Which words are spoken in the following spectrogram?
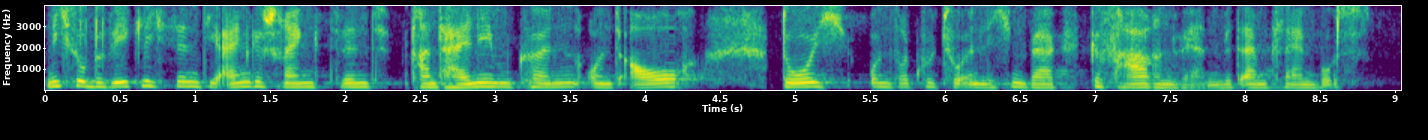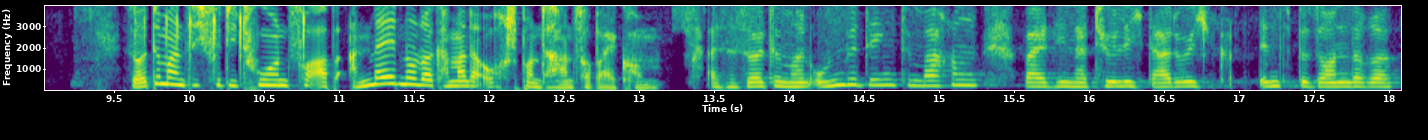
nicht so beweglich sind, die eingeschränkt sind, daran teilnehmen können und auch durch unsere Kultur in Lichtenberg gefahren werden mit einem kleinen Bus. Sollte man sich für die Touren vorab anmelden oder kann man da auch spontan vorbeikommen? Also sollte man unbedingt machen, weil sie natürlich dadurch insbesondere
